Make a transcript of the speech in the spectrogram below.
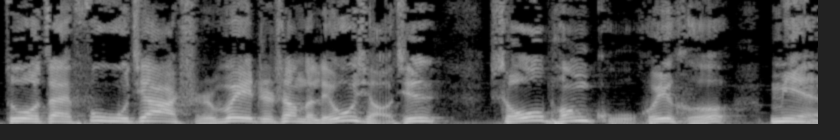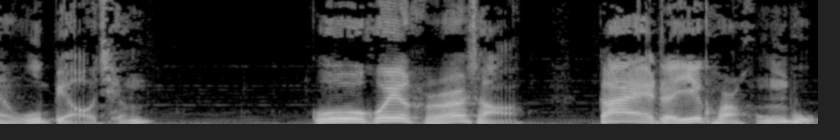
坐在副驾驶位置上的刘小金手捧骨灰盒，面无表情。骨灰盒上盖着一块红布，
